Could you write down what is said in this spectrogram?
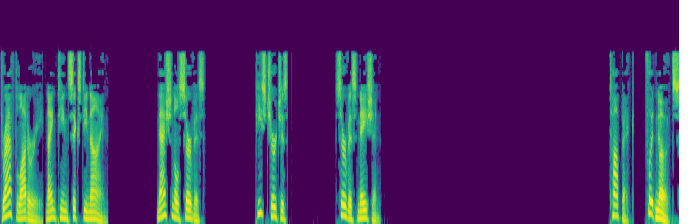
Draft Lottery 1969 National Service. Peace Churches. Service Nation. Topic. Footnotes.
